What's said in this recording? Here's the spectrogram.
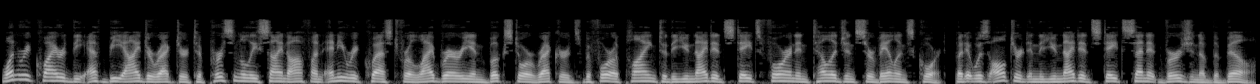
One required the FBI director to personally sign off on any request for library and bookstore records before applying to the United States Foreign Intelligence Surveillance Court, but it was altered in the United States Senate version of the bill.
